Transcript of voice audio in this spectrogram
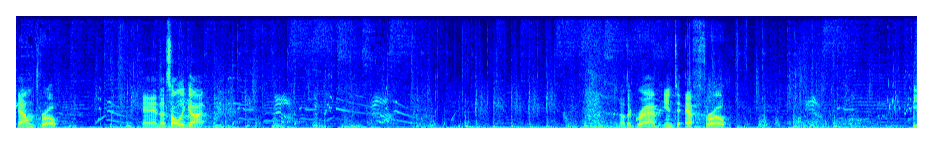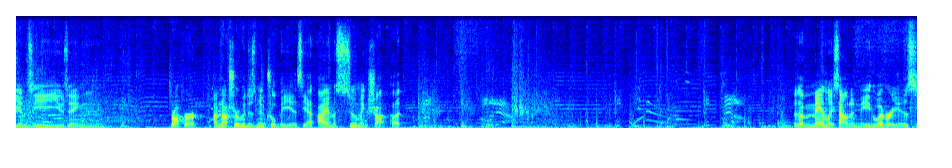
Down throw. And that's all he got. Another grab into F throw. BMZ using Thrupper. I'm not sure what his neutral B is yet. I am assuming shot put. There's a manly sound in me, whoever he is.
